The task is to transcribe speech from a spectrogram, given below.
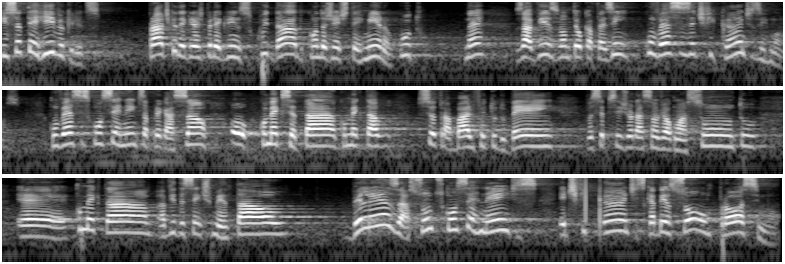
Isso é terrível, queridos. Prática da igreja de peregrinos, cuidado quando a gente termina o culto, né? Os avisos, vamos ter o um cafezinho? Conversas edificantes, irmãos. Conversas concernentes à pregação. Ou como é que você está? Como é que está o seu trabalho? Foi tudo bem? Você precisa de oração de algum assunto? É, como é que está a vida sentimental? Beleza, assuntos concernentes, edificantes, que abençoam o próximo.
